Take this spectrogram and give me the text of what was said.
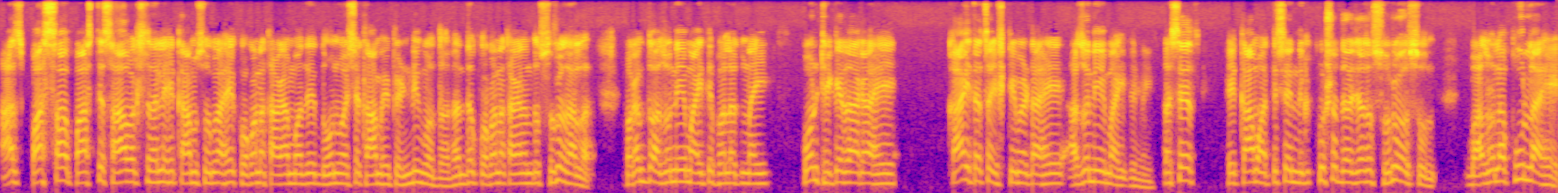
आज पाच सहा पाच ते सहा वर्ष झाले हे काम सुरू आहे. कोरोना काळामध्ये दोन वर्ष काम हे पेंडिंग होतं. नंतर कोरोना काळानंतर सुरू झालं. परंतु अजूनही माहिती फलक नाही. कोण ठेकेदार आहे? काय त्याचं एस्टिमेट आहे? अजूनही माहिती नाही. तसेच हे काम अतिशय निकृष्ट दर्जाचं सुरू असून बाजूला पूल आहे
